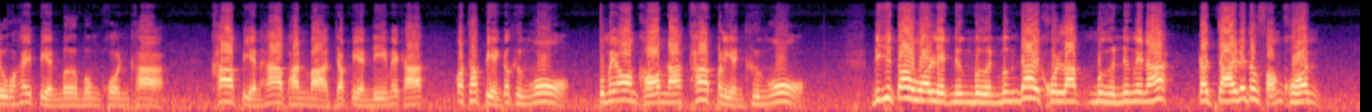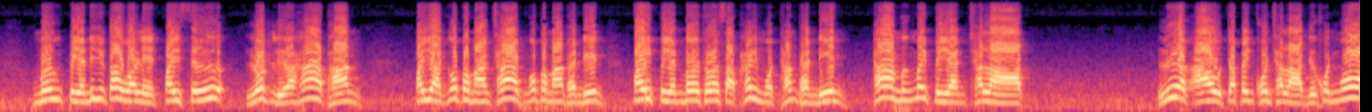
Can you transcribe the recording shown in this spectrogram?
ดูให้เปลี่ยนเบอร์มงคลค่ะ ค่าเปลี่ยน 5,000 บาทจะเปลี่ยนดีไหมคะ ก็ถ้าเปลี่ยนก็คือโง่กูไม่อ้อมค้อมนะ ถ้าเปลี่ยนคือโง่ดิจิตอลวอลเล็ตหนึ่งหมื่นมึงได้คนละหมื่นหนึ่งเลยนะ กระจายได้ทั้งสองคน มึงเปลี่ยนดิจิตอลวอลเล็ตไปซื้อลดเหลือ 5,000 ประหยัดงบประมาณชาติงบประมาณแผ่นดิน ไปเปลี่ยนเบอร์โทรศัพท์ให้หมดทั้งแผ่นดิน ถ้ามึงไม่เปลี่ยนฉลาด เลือกเอาจะเป็นคนฉลาดหรือคนโง่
